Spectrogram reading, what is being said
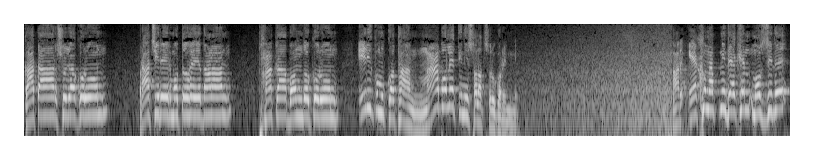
কাতার সোজা করুন, প্রাচীরের মতো হয়ে দাঁড়ান, ফাঁকা বন্ধ করুন, এরকম কথা না বলে তিনি সলাৎ শুরু করেননি। আর এখন আপনি দেখেন মসজিদে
